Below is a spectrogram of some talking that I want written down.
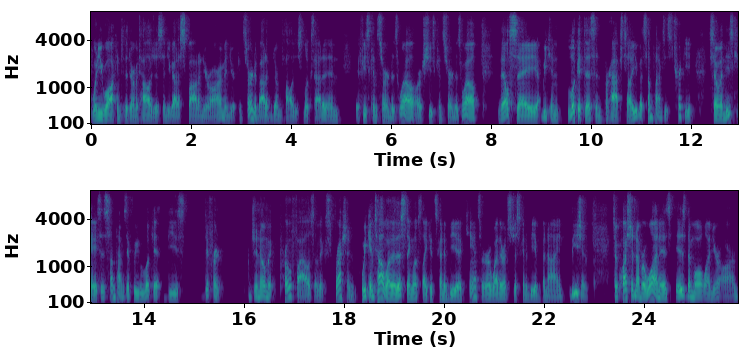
When you walk into the dermatologist and you got a spot on your arm and you're concerned about it, the dermatologist looks at it. And if he's concerned as well, or she's concerned as well, they'll say, We can look at this and perhaps tell you, but sometimes it's tricky. So in these cases, sometimes if we look at these different genomic profiles of expression, we can tell whether this thing looks like it's going to be a cancer or whether it's just going to be a benign lesion. So, question number one is Is the mole on your arm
